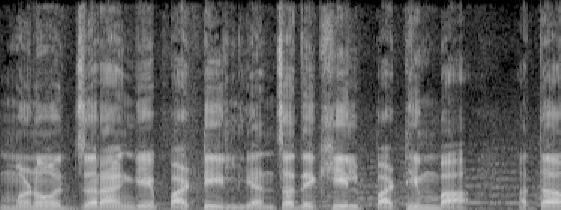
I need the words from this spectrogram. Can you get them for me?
मनोज जरांगे पाटील यांचा देखील पाठिंबा आता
